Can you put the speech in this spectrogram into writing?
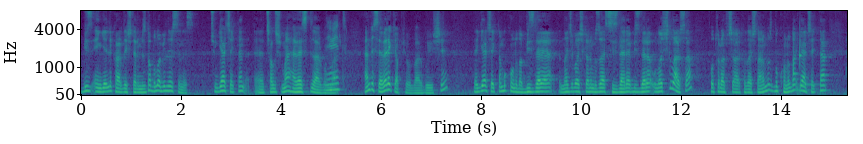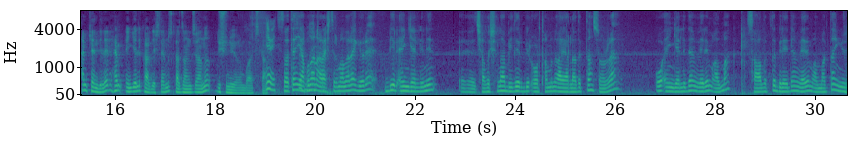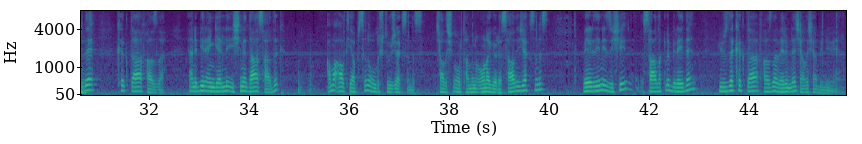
biz engelli kardeşlerimizde bulabilirsiniz. Çünkü gerçekten e, çalışmaya hevesliler bunlar. Evet. Hem de severek yapıyorlar bu işi. Ve gerçekten bu konuda bizlere, Naci Başkanımıza, sizlere, bizlere ulaşırlarsa fotoğrafçı arkadaşlarımız bu konuda gerçekten hem kendileri hem engelli kardeşlerimiz kazanacağını düşünüyorum bu açıdan. Evet. Zaten yapılan araştırmalara göre bir engellinin e, çalışılabilir bir ortamını ayarladıktan sonra o engelliden verim almak sağlıklı bireyden verim almaktan yüzde 40 daha fazla. Yani bir engelli işine daha sadık ama altyapısını oluşturacaksınız. Çalışma ortamını ona göre sağlayacaksınız. Verdiğiniz işi sağlıklı bireyden yüzde 40 daha fazla verimle çalışabiliyor yani.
